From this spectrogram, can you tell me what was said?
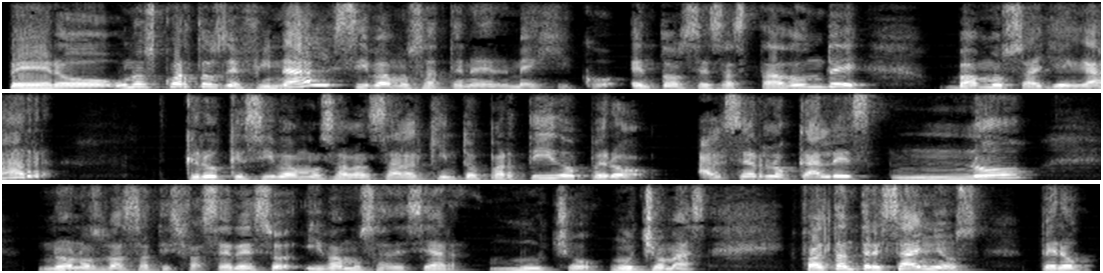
pero unos cuartos de final sí vamos a tener en México. Entonces, ¿hasta dónde vamos a llegar? Creo que sí vamos a avanzar al quinto partido, pero al ser locales no, no nos va a satisfacer eso y vamos a desear mucho, mucho más. Faltan tres años, pero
